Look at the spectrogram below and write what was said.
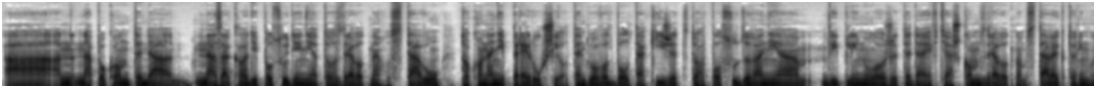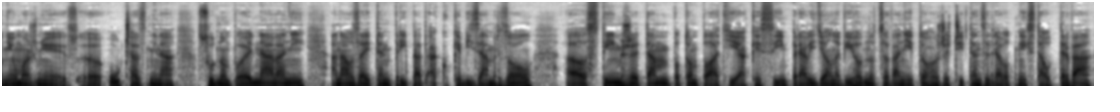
a napokon teda na základe posúdenia toho zdravotného stavu to konanie pre prerušil. Ten dôvod bol taký, že z toho posudzovania vyplynulo, že teda je v ťažkom zdravotnom stave, ktorý mu neumožňuje e, účasť na súdnom pojednávaní a naozaj ten prípad ako keby zamrzol e, s tým, že tam potom platí akési pravidelné vyhodnocovanie toho, že či ten zdravotný stav trvá,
